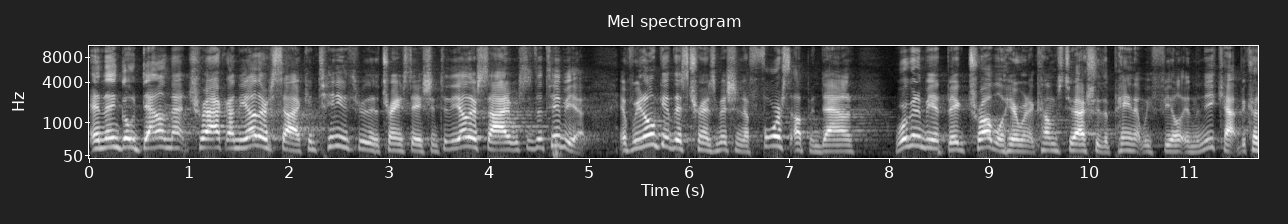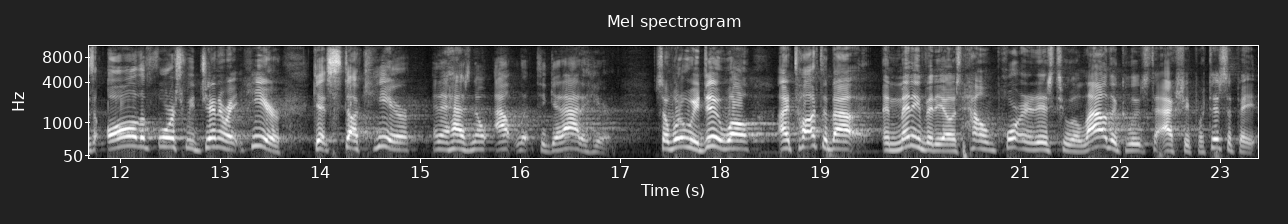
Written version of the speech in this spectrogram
and then go down that track on the other side, continue through the train station to the other side, which is the tibia. If we don't get this transmission of force up and down, we're going to be in big trouble here when it comes to actually the pain that we feel in the kneecap because all the force we generate here gets stuck here and it has no outlet to get out of here. So what do we do? Well, I talked about in many videos how important it is to allow the glutes to actually participate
